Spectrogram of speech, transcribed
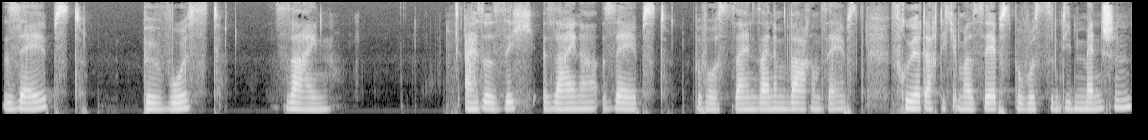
Selbstbewusst sein. Also sich seiner selbst bewusst sein, seinem wahren Selbst. Früher dachte ich immer, selbstbewusst sind die Menschen,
